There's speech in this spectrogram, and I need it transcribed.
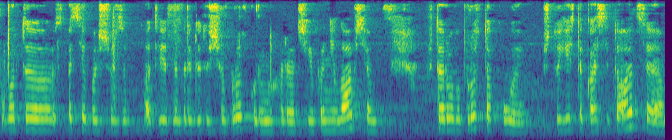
Вот э, спасибо большое за ответ на предыдущий вопрос, Гуру Махарадж. Я поняла все. Второй вопрос такой, что есть такая ситуация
